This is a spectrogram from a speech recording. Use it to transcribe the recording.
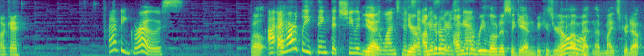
Okay. That'd be gross. Well, I, I hardly think that she would be yeah. the one to here, accept I'm gonna visitors I'm again. gonna reload us again because you're No. in combat and that might screw it up.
